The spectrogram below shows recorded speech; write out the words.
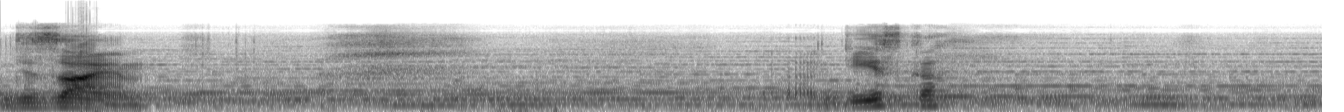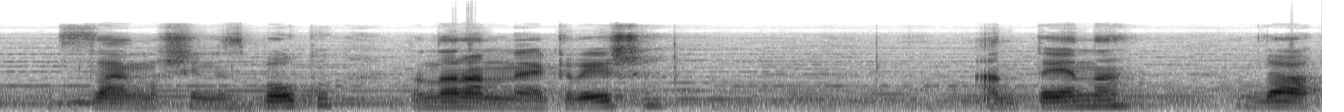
дизайн диска. Дизайн машины сбоку панорамная крыша антенна для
